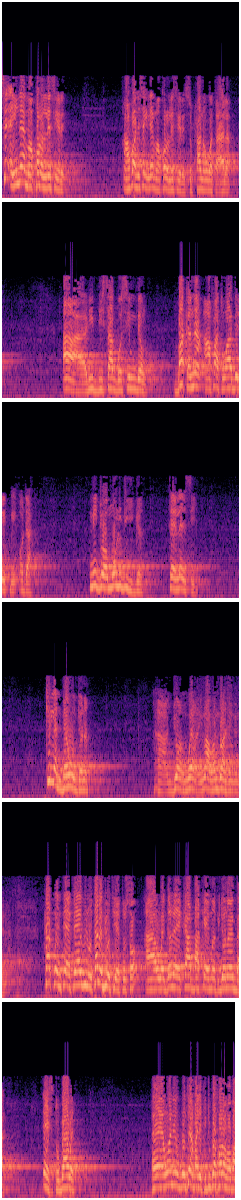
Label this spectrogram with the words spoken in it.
sí ẹ̀yin lẹ́ẹ̀mà kọ́lọ̀ lẹ́sìn rẹ̀ wa ta'ala ààrí níjọ mólúdì ìgan tẹ́lẹ̀ sí kí lẹ̀ ń dẹ́wò ìjọ náà àjọ àwọn inú àwọn dọ́nà sí gẹ̀gẹ̀ náà kápẹ́ tẹ́ fẹ́ wínú tánàbí ò ti ẹ̀ tó sọ ààwẹ̀ gan lọ́ẹ̀ ká bá kẹ́ẹ̀mọ́ fi jọ́nà gbà ẹ̀sì tó gbáwẹ̀ wọ́n ní ogun tí àbálẹ̀ fi dúpẹ́ fọ́lọ́wọ́ bá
